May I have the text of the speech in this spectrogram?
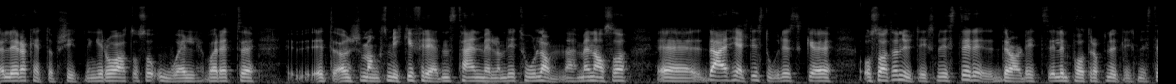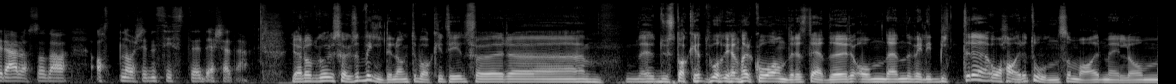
eller rakettoppskytninger, og at også OL var et, et, arrangement som gikk i fredens tegn mellom de to landene. Men altså, eh, det er helt historisk eh, også at en utenriksminister drar dit, eller en påtroppende utenriksminister er altså da 18 år siden sist det skjedde. Ja, Lodgaard, Vi skal ikke så veldig langt tilbake i tid før uh, du snakket både i NRK og andre steder om den veldig bitre og harde tonen som var mellom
